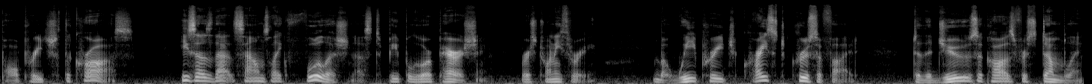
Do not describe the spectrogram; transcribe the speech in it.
Paul preached the cross. He says that sounds like foolishness to people who are perishing. Verse 23 But we preach Christ crucified to the Jews, a cause for stumbling,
